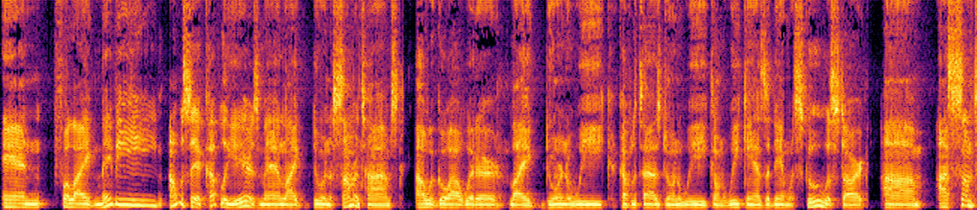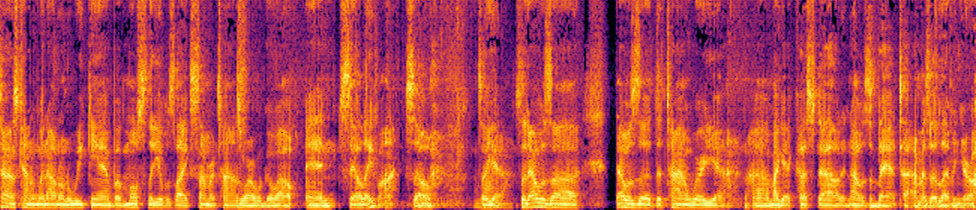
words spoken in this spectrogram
And for like maybe, I would say a couple of years, man, like during the summer times, I would go out with her like during the week, a couple of times during the week, on the weekends. And then when school would start, um, I sometimes kind of went out on the weekend, but mostly it was like summer times where I would go out and sell Avon. So, so wow. yeah, so that was uh that was uh, the time where yeah um, I got cussed out, and that was a bad time as an eleven year old.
